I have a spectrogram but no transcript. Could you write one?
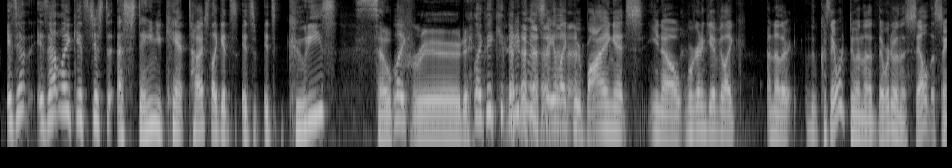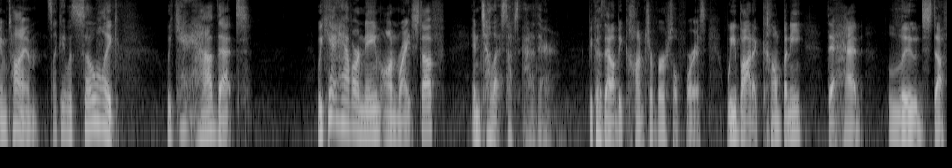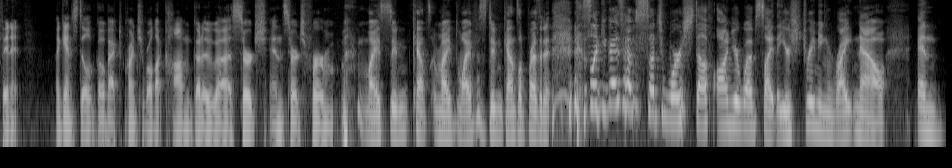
is that is that like it's just a stain you can't touch? Like it's it's it's cooties? So like, crude. Like they they didn't even say like we're buying it. You know, we're gonna give you like another because they were doing the they were doing the sale at the same time. It's like it was so like we can't have that. We can't have our name on Right Stuf until that stuff's out of there because that'll be controversial for us. We bought a company that had lewd stuff in it again still go back to crunchyroll.com go to uh, search and search for my student council my wife is student council president. It's like you guys have such worse stuff on your website that you're streaming right now and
